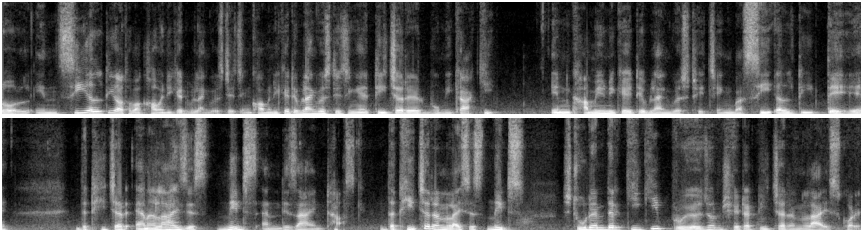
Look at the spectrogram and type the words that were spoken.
role in CLT অথবা communicative language teaching communicative language টিচিংয়ে টিচারের ভূমিকা কী? ইন কমিউনিকেটিভ ল্যাঙ্গুয়েজ টিচিং বা সিএলটিতে the teacher analyses needs and design task the teacher analysis needs স্টুডেন্টদের কী কী প্রয়োজন সেটা টিচার অ্যানালাইজ করে।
